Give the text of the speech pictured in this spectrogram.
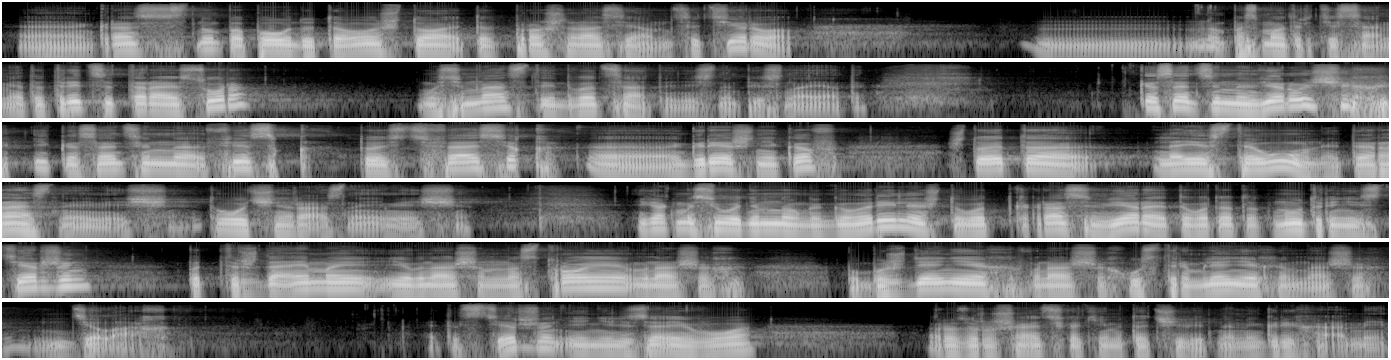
Э, как раз ну, по поводу того, что это в прошлый раз я вам цитировал – ну, посмотрите сами. Это 32 сура, 18 и 20 здесь написано аяты. Касательно верующих и касательно фиск, то есть фасик, э, грешников, что это ляестаун, это разные вещи, это очень разные вещи. И как мы сегодня много говорили, что вот как раз вера это вот этот внутренний стержень, подтверждаемый и в нашем настрое, в наших побуждениях, в наших устремлениях и в наших делах. Это стержень, и нельзя его разрушать какими-то очевидными грехами.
